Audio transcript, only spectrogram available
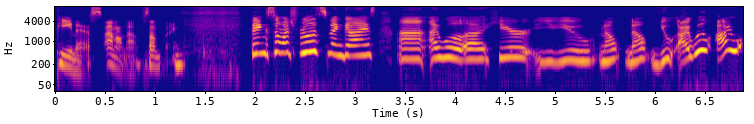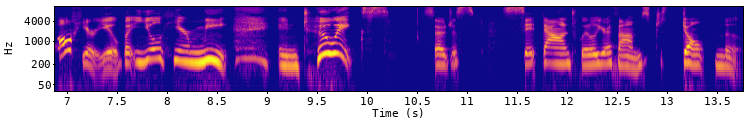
penis. I don't know, something. Thanks so much for listening, guys. Uh, I will uh, hear you, you. No, no, you. I will. I, I'll hear you, but you'll hear me in two weeks. So just sit down, twiddle your thumbs. Just don't move.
